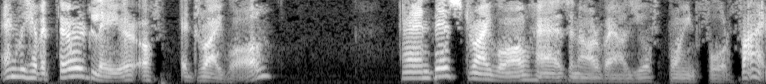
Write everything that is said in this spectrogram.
And we have a third layer of a drywall. And this drywall has an R value of 0.45,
